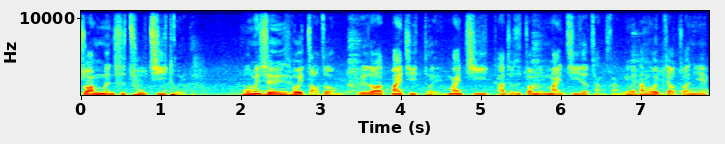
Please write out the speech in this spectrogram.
专门是出鸡腿的。我们嗯现在会找这种，比如说卖鸡腿、卖鸡，他就是专门卖鸡的厂商，因为他们会比较专业。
